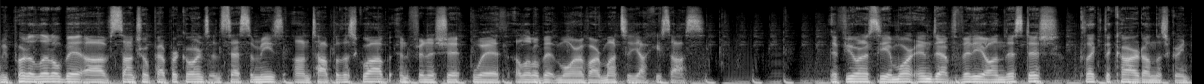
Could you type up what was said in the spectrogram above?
we put a little bit of Sansho peppercorns and sesames on top of the squab and finish it with a little bit more of our matsuyaki sauce. If you want to see a more in-depth video on this dish, click the card on the screen.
